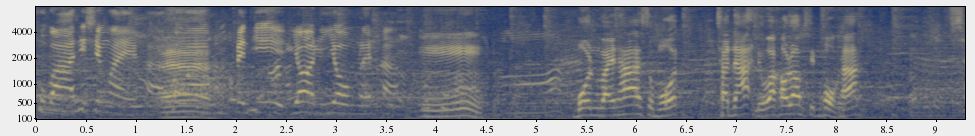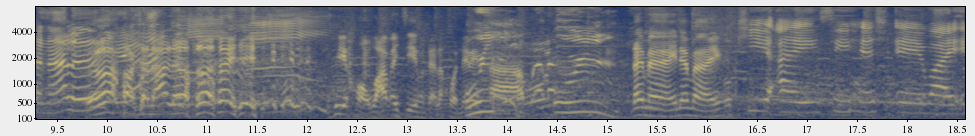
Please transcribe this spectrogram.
ครูบาที่เชียงใหม่ค่ะอ่าเพราะว่าเป็นที่ยอดนิยมเลยค่ะ อืมบนไว้ถ้าสมมติชนะหรือว่าเข้ารอบ 16ฮะ ชนะเลยเออชนะเลย พี่ขอวาร์ปไอจีของแต่ละคนได้ไหมครับอุ้ยได้ไหมได้ไหม P I C H A Y A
